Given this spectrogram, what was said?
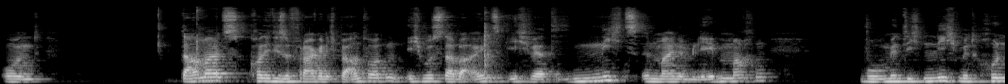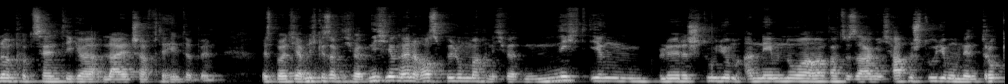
Und damals konnte ich diese Frage nicht beantworten. Ich wusste aber eins, ich werde nichts in meinem Leben machen, womit ich nicht mit hundertprozentiger Leidenschaft dahinter bin. Das bedeutet, ich habe nicht gesagt, ich werde nicht irgendeine Ausbildung machen, ich werde nicht irgendein blödes Studium annehmen, nur einfach zu sagen, ich habe ein Studium, um den Druck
